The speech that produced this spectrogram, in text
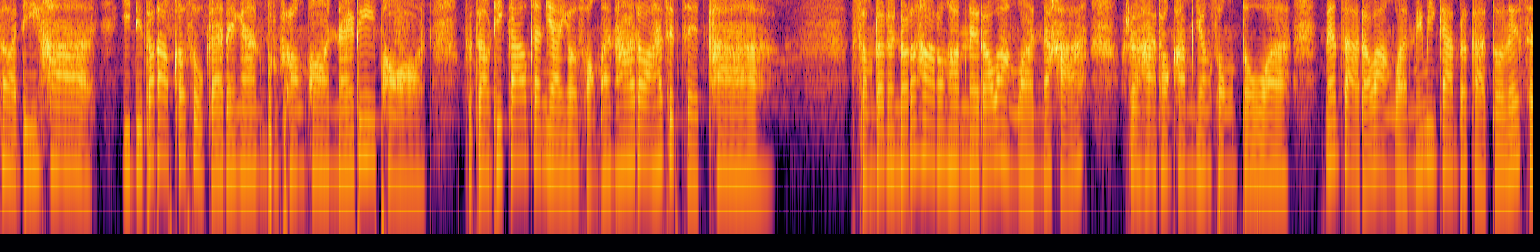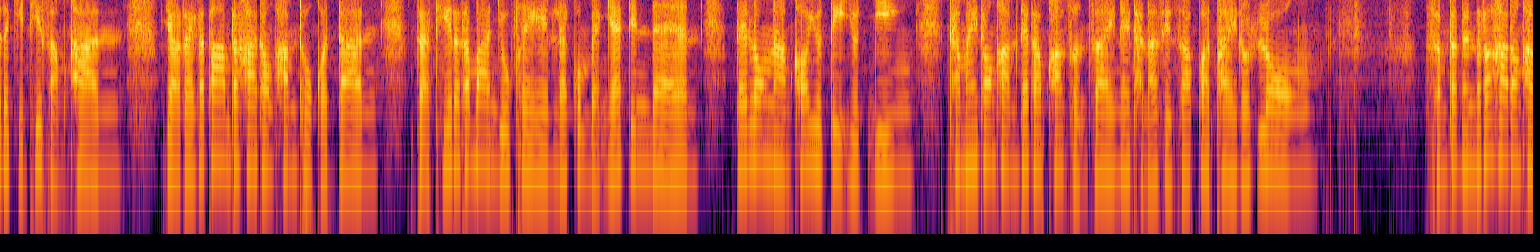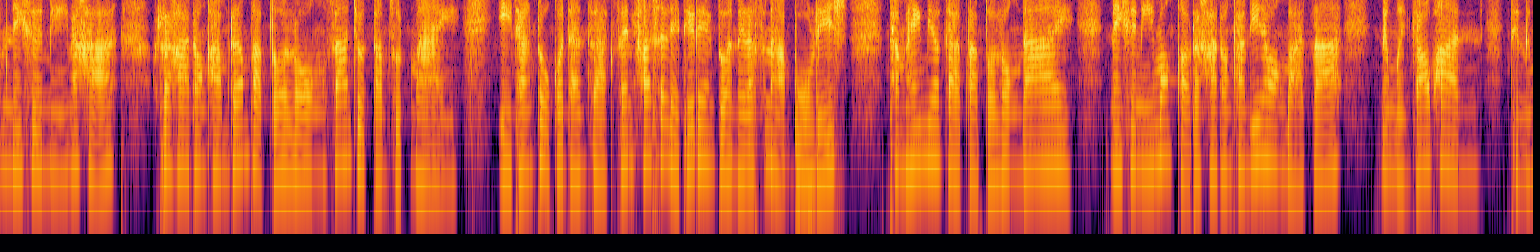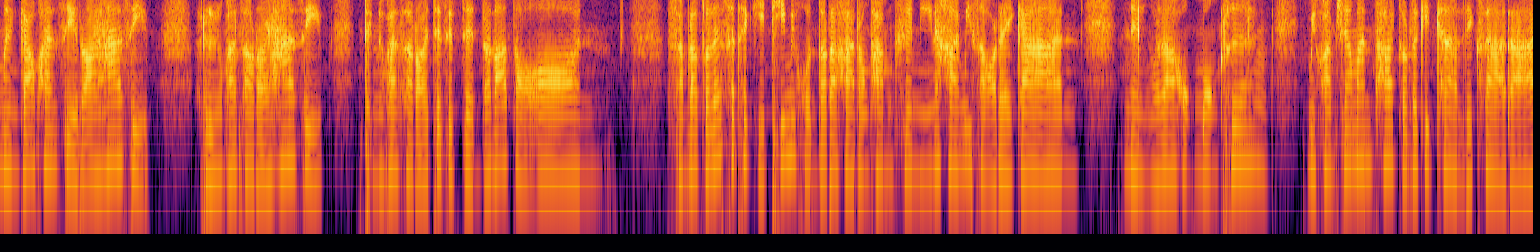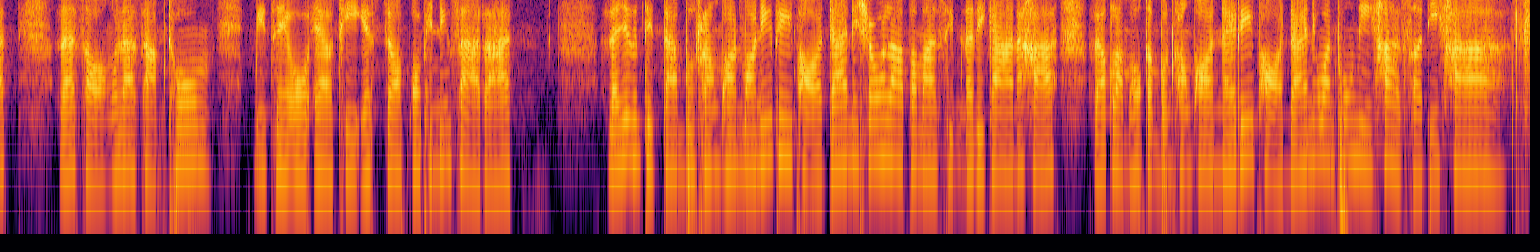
สวัสดีค่ะ ยินดีต้อนรับเข้าสู่การรายงานบุญครองพรในรีพอร์ต ประจำที่ 9 กันยายน 2557 ค่ะสำหรับในราคาทองคำในระหว่างวันนะคะ ราคาทองคำยังทรงตัว เนื่องจากระหว่างวันไม่มีการประกาศตัวเลขเศรษฐกิจที่สำคัญ อย่างไรก็ตามราคาทองคำถูกกดดัน จากที่รัฐบาลยูเครน และกลุ่มแบ่งแยกดินแดน ได้ลงนามข้อยุติหยุดยิงทำให้ทองคำได้รับความสนใจในฐานะสินทรัพย์ปลอดภัยลดลง สำหรับในราคาทองคำในคืนนี้นะคะ ราคาทองคำเริ่มปรับตัวลงสร้างจุดต่ำสุดใหม่ อีกทั้งถูกกดดันจากเส้นค่าเฉลี่ยที่เรียงตัวในลักษณะ bullish ทำให้มีโอกาสปรับตัวลงได้ ในคืนนี้มาะกับราคาทองคำที่ทองบาทละ 19,000 ถึง 19,450 หรือ 1,250 ถึง 1,277 ดอลลาร์ต่อออนซ์ สำหรับตัวเลขเศรษฐกิจที่มีผลต่อราคาทองคำคืนนี้นะคะ มี 2 รายการ 1 เวลา6โมงครึ่ง มีความเชื่อมั่นภาคธุรกิจขนาดเล็กสหรัฐ และ 2 เวลา3ทุ่ม มี JOLTS Job Opening สหรัฐ และอย่าลืมติดตามบุญครองพร Morning Report ได้ในช่วงเวลาประมาณ 10 นาฬิกานะคะ แล้วกลับมาพบกับบุญครองพรในรีพอร์ตได้ในวันพรุ่งนี้ค่ะ สวัสดีค่ะ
